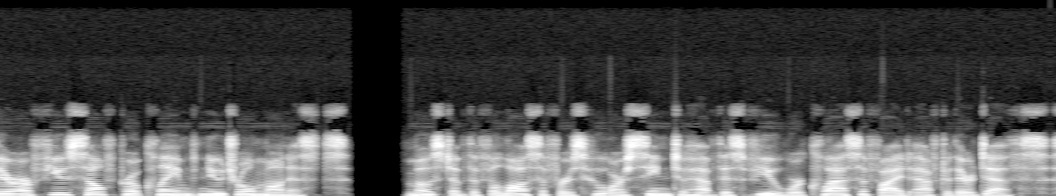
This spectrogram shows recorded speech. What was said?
There are few self-proclaimed neutral monists, most of the philosophers who are seen to have this view were classified after their deaths.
